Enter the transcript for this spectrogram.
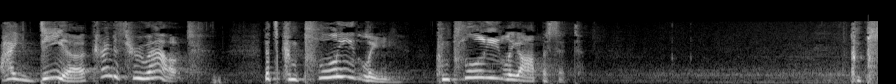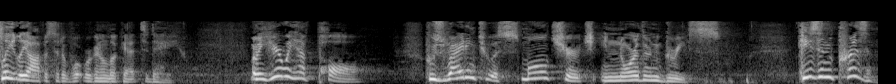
idea kind of throughout that's completely, completely opposite. Completely opposite of what we're going to look at today. I mean, here we have Paul, who's writing to a small church in northern Greece. He's in prison.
